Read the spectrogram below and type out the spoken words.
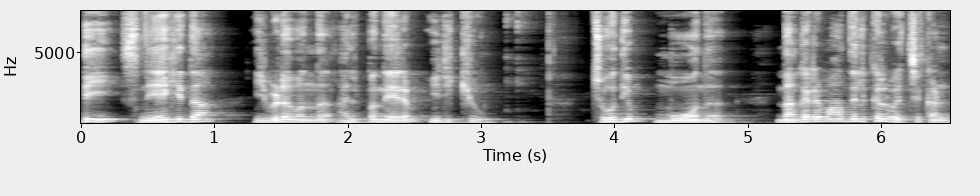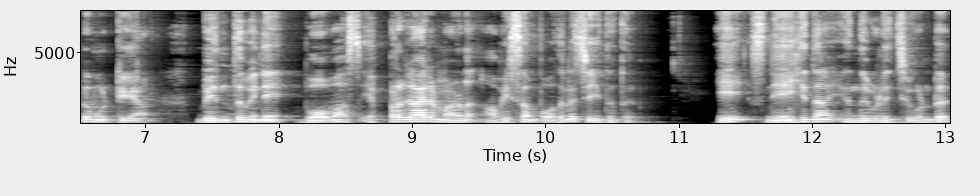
ഡി സ്നേഹിത ഇവിടെ വന്ന് അല്പനേരം ഇരിക്കൂ. ചോദ്യം മൂന്ന്. നഗരവാതിൽക്കൽ വെച്ച് കണ്ടുമുട്ടിയ ബന്ധുവിനെ ബോവാസ് എപ്രകാരമാണ് അഭിസംബോധന ചെയ്തത്? എ സ്നേഹിത എന്ന് വിളിച്ചുകൊണ്ട്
